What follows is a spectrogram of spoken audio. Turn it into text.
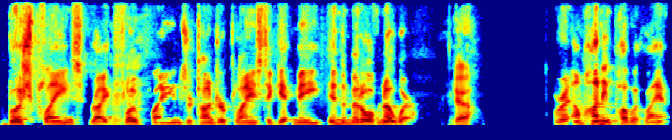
bush planes, right? Mm-hmm. Float planes or tundra planes to get me in the middle of nowhere. Yeah. Right. I'm hunting public land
